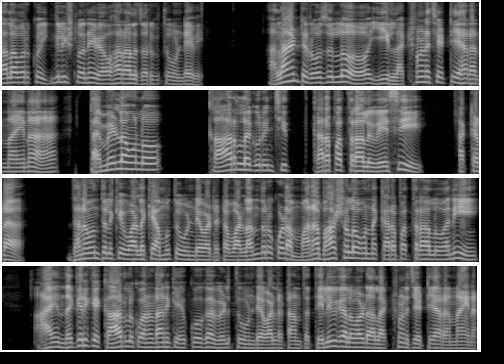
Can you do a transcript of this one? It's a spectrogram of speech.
చాలా వరకు ఇంగ్లీష్లోనే వ్యవహారాలు జరుగుతూ ఉండేవి. అలాంటి రోజుల్లో ఈ లక్ష్మణ చెట్టియార్ ఆయన తమిళంలో కార్ల గురించి కరపత్రాలు వేసి అక్కడ ధనవంతులకి వాళ్ళకి అమ్ముతూ ఉండేవాడట. వాళ్ళందరూ కూడా మన భాషలో ఉన్న కరపత్రాలు అని ఆయన దగ్గరికి కార్లు కొనడానికి ఎక్కువగా వెళుతూ ఉండేవాళ్ళట. అంత తెలివిగలవాడు ఆ లక్ష్మణ చెట్టియారన్న ఆయన.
